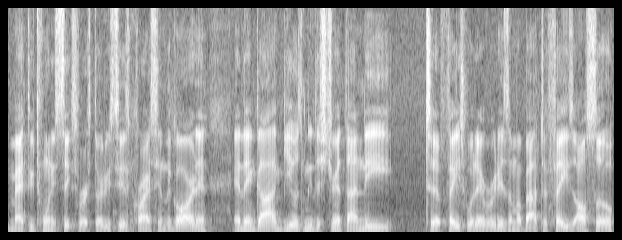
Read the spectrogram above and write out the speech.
Matthew 26, verse 36, Christ in the garden, and then God gives me the strength I need to face whatever it is I'm about to face. Also,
